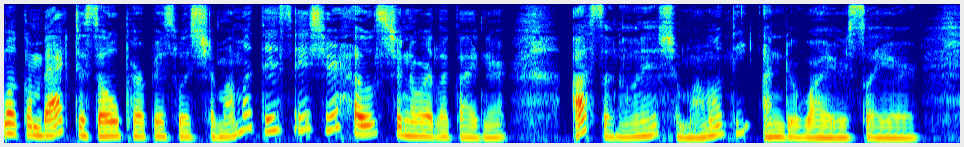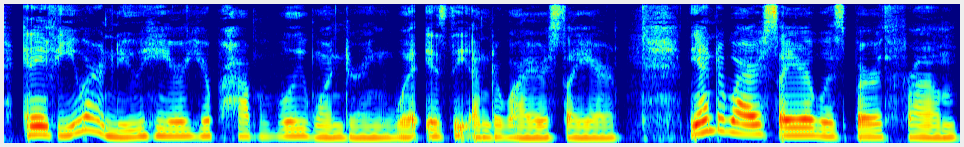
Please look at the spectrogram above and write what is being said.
Welcome back to Soul Purpose with Shemama. This is your host, Shenora Lechleidner, also known as Shemama the Underwire Slayer. And if you are new here, you're probably wondering what is the Underwire Slayer? The Underwire Slayer was birthed from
